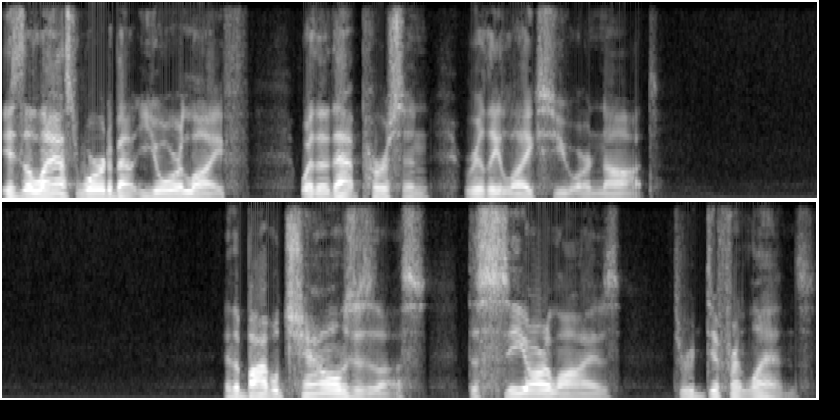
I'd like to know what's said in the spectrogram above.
Is the last word about your life whether that person really likes you or not. And the Bible challenges us to see our lives through a different lens.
